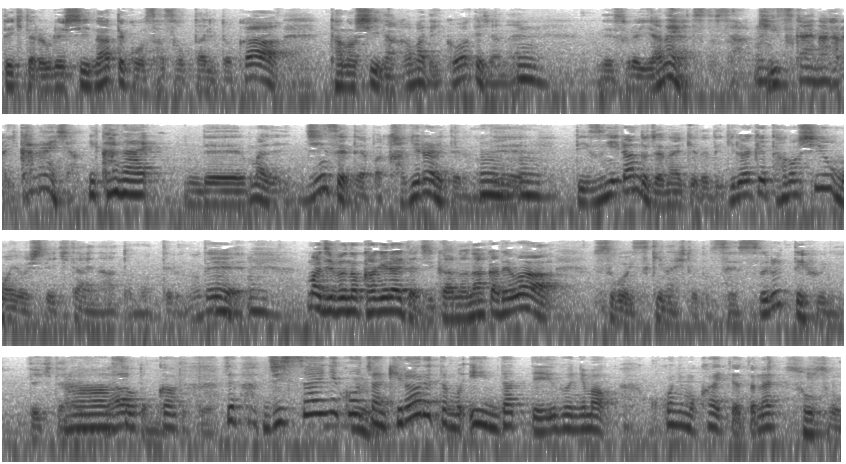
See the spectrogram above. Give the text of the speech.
できたら嬉しいなってこう誘ったりとか楽しい仲間で行くわけじゃない、うん。でそれ嫌なやつとさうん。気遣いながら行かないじゃん、行かない。でまあ、人生ってやっぱ限られてるので、うんうん。ディズニーランドじゃないけどできるだけ楽しい思いをしていきたいなと思ってるので、うんうん。まあ、自分の限られた時間の中ではすごい好きな人と接するっていう風にできたらいいああなと思ってて。じゃあ実際にこうちゃんうん。嫌われてもいいんだっていうふうに、まあ、ここにも書いてあったね。そうそう。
